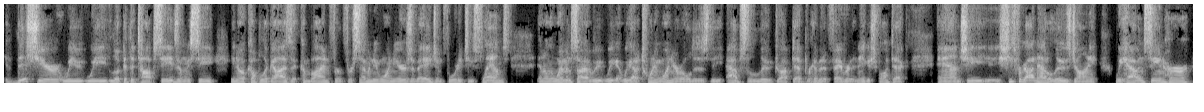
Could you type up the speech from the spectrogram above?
this year we we look at the top seeds and we see you know a couple of guys that combined for for 71 years of age and 42 slams and on the women's side, we, we got we got a 21 year old is the absolute drop dead prohibitive favorite in Iga Swiatek. And she she's forgotten how to lose, Johnny. We haven't seen her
